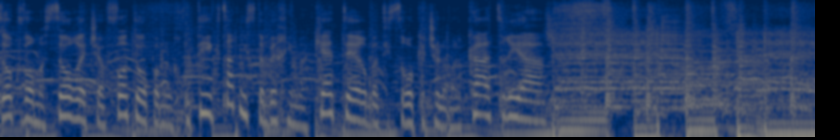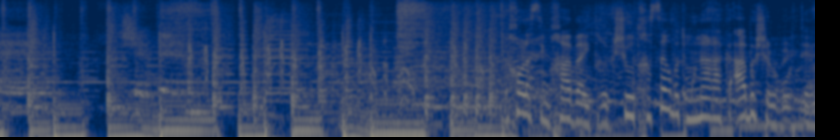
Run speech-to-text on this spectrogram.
זו כבר מסורת שהפוטו-אופ המלכותי קצת מסתבך עם הכתר בתסרוקת של המלכה הטריה. בכל השמחה וההתרגשות חסר בתמונה רק אבא של רותם.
